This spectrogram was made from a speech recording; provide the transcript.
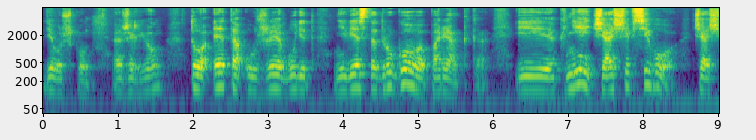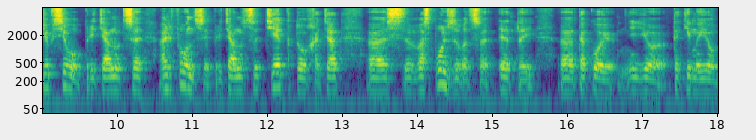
девушку э, жильем, то это уже будет невеста другого порядка. И к ней чаще всего, чаще всего притянутся альфонсы, притянутся те, кто хотят э, воспользоваться этой, такой ее, таким ее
